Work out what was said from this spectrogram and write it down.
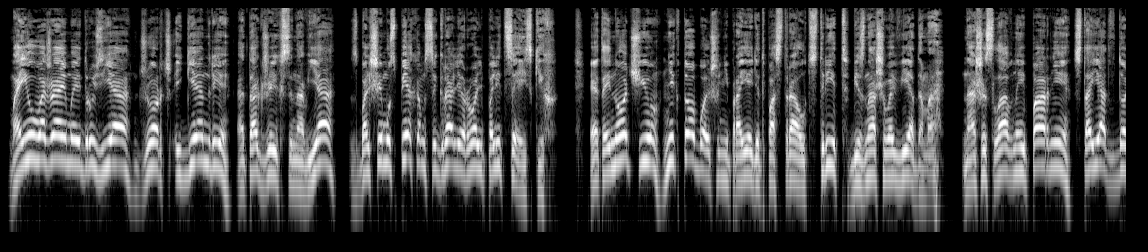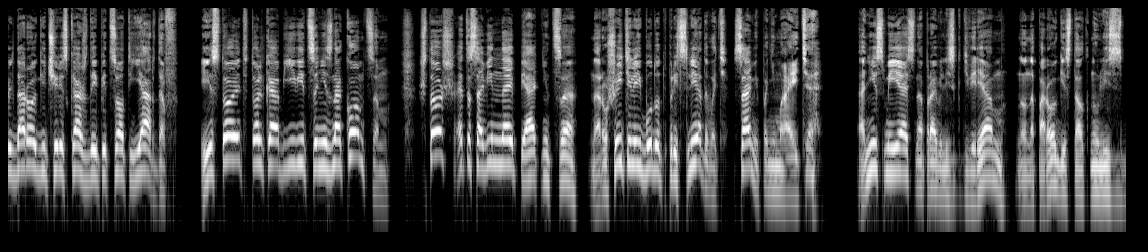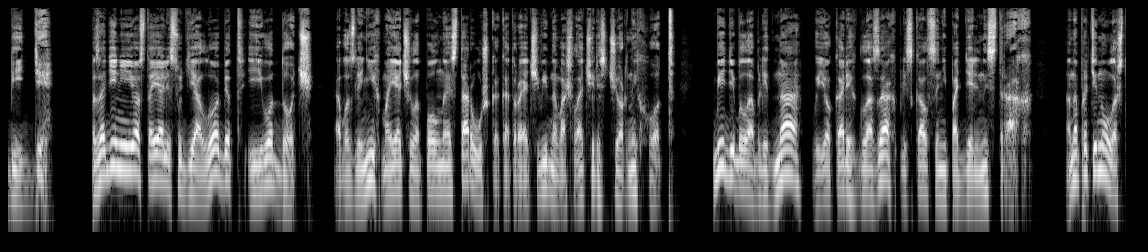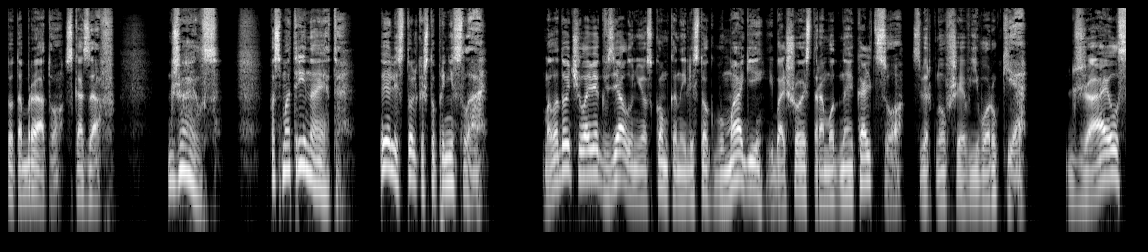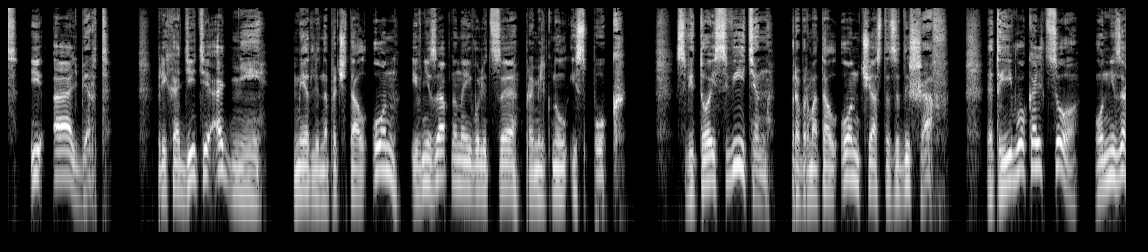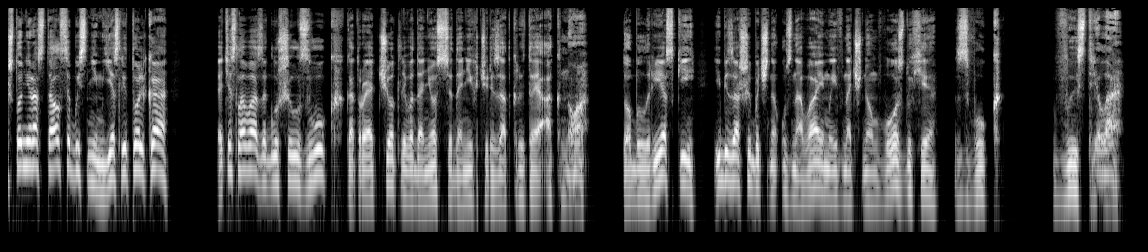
«Мои уважаемые друзья Джордж и Генри, а также их сыновья, с большим успехом сыграли роль полицейских. Этой ночью никто больше не проедет по Страут-стрит без нашего ведома. Наши славные парни стоят вдоль дороги через каждые пятьсот ярдов. И стоит только объявиться незнакомцем. Что ж, это совинная пятница. Нарушителей будут преследовать, сами понимаете». Они, смеясь, направились к дверям, но на пороге столкнулись с Бидди. Позади нее стояли судья Лобет и его дочь, а возле них маячила полная старушка, которая, очевидно, вошла через черный ход. Биди была бледна, в ее карих глазах плескался неподдельный страх. Она протянула что-то брату, сказав, «Джайлз, посмотри на это. Элис только что принесла». Молодой человек взял у нее скомканный листок бумаги и большое старомодное кольцо, сверкнувшее в его руке. «Джайлз и Альберт. Приходите одни», — медленно прочитал он, и внезапно на его лице промелькнул испуг. «Святой Свитин», — пробормотал он, часто задышав. «Это его кольцо. Он ни за что не расстался бы с ним, если только...» Эти слова заглушил звук, который отчетливо донесся до них через открытое окно. То был резкий и безошибочно узнаваемый в ночном воздухе звук выстрела.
